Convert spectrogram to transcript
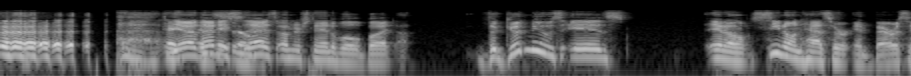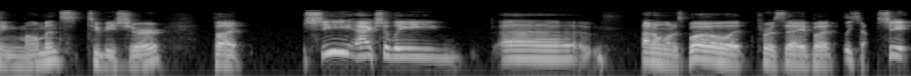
yeah, that and is so- that is understandable, but uh, the good news is, you know, Sinon has her embarrassing moments to be sure, but she actually, uh, I don't want to spoil it per se, but Please don't. she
